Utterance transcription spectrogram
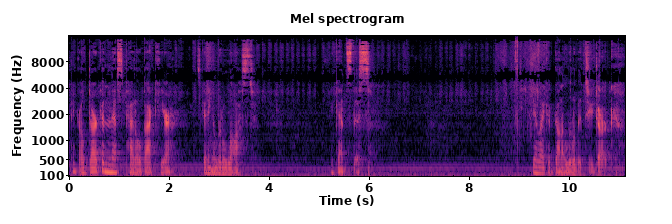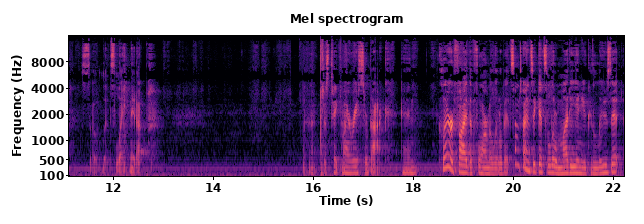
I think I'll darken this petal back here. It's getting a little lost against this. I feel like I've gone a little bit too dark. So let's lighten it up. Uh, just take my eraser back and clarify the form a little bit. Sometimes it gets a little muddy and you can lose it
